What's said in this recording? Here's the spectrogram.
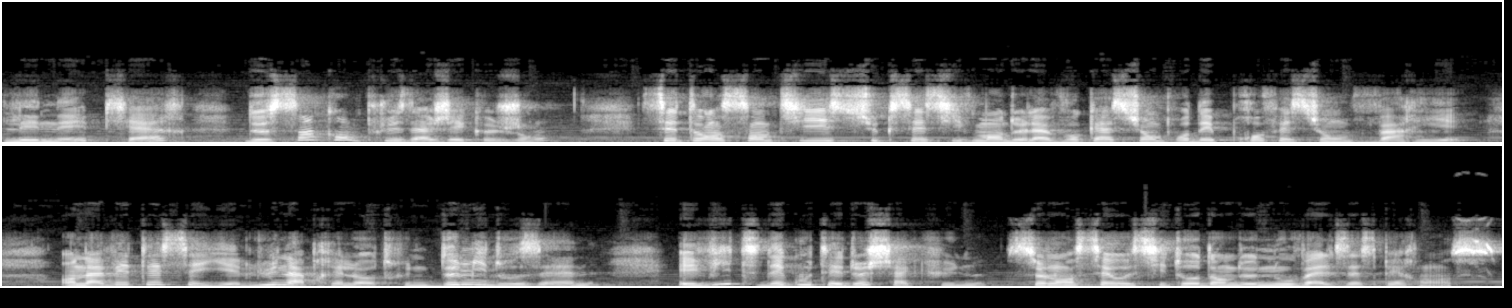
l'aîné, Pierre, de cinq ans plus âgé que Jean, s'étant senti successivement de la vocation pour des professions variées, en avait essayé l'une après l'autre une demi-douzaine et vite dégoûté de chacune, se lançait aussitôt dans de nouvelles espérances.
